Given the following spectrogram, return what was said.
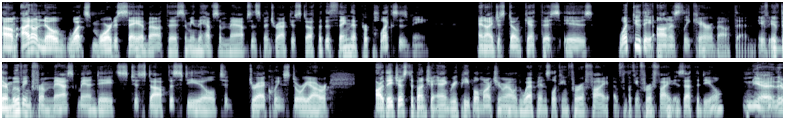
Um, I don't know what's more to say about this. I mean, they have some maps and some interactive stuff, but the thing that perplexes me, and I just don't get this, is what do they honestly care about then? If if they're moving from mask mandates to stop the steal to drag queen story hour, are they just a bunch of angry people marching around with weapons looking for a fight? Looking for a fight? Is that the deal? Yeah, they,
